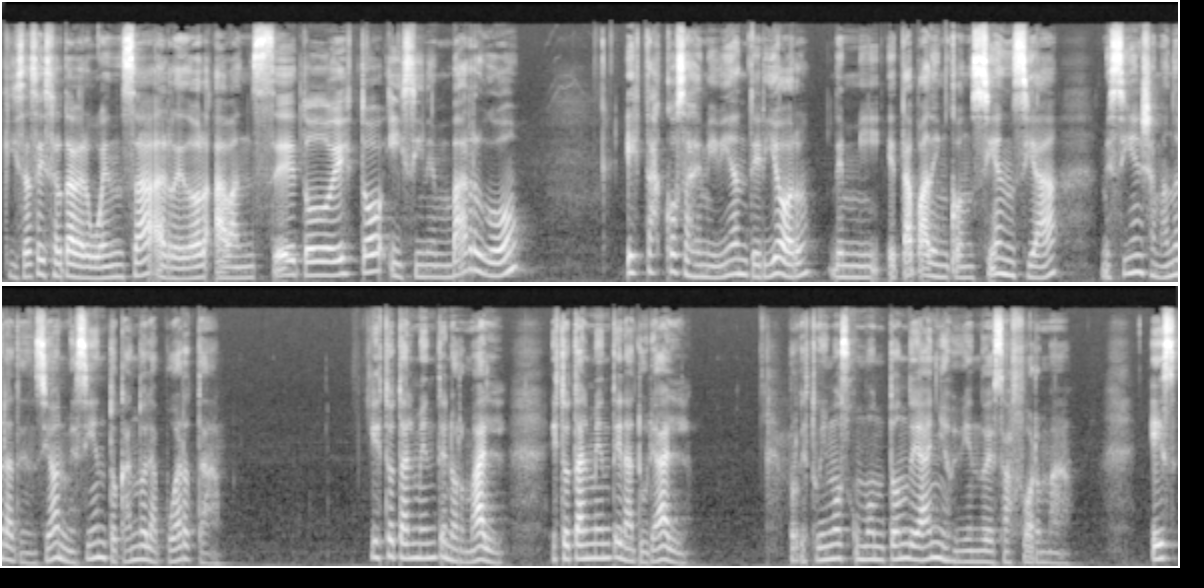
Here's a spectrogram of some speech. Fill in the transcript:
quizás hay cierta vergüenza alrededor, avancé todo esto y sin embargo estas cosas de mi vida anterior, de mi etapa de inconsciencia, me siguen llamando la atención, me siguen tocando la puerta. Y es totalmente normal, es totalmente natural, porque estuvimos un montón de años viviendo de esa forma. Es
